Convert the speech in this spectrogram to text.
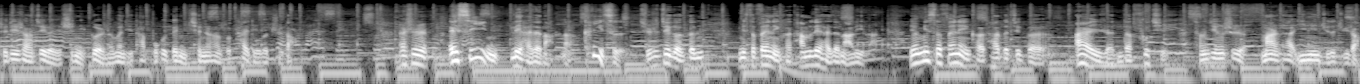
实际上这个也是你个人的问题，他不会跟你签证上做太多的指导。但是 A C E 厉害在哪儿呢？Case 其实这个跟 Mr. Fennick 他们厉害在哪里呢？因为 Mr. Fennick 他的这个爱人的父亲曾经是马耳他移民局的局长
